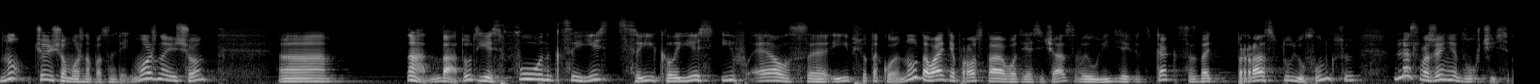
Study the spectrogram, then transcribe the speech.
Ну, что еще можно посмотреть? Можно еще а, а, да, тут есть функции, есть циклы, есть if, else и все такое. Ну, давайте просто, вот я сейчас, вы увидите, как создать простую функцию для сложения двух чисел.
